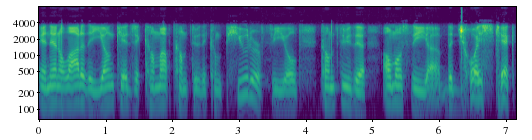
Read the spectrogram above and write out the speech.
And then a lot of the young kids that come up come through the computer field, come through the almost the uh, the joystick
